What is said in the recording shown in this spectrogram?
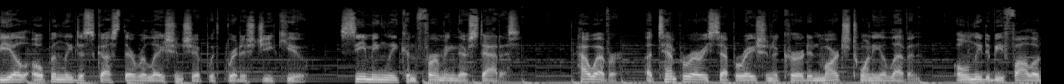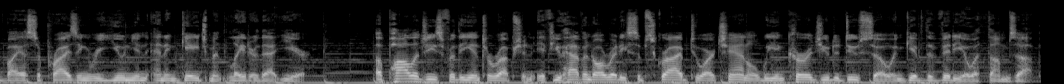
Biel openly discussed their relationship with British GQ, seemingly confirming their status. However, a temporary separation occurred in March 2011, only to be followed by a surprising reunion and engagement later that year. Apologies for the interruption. If you haven't already subscribed to our channel, we encourage you to do so and give the video a thumbs up.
